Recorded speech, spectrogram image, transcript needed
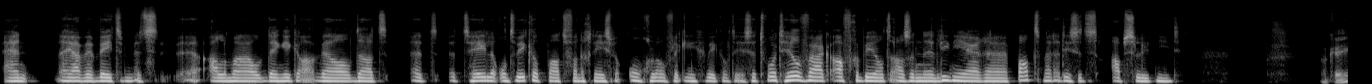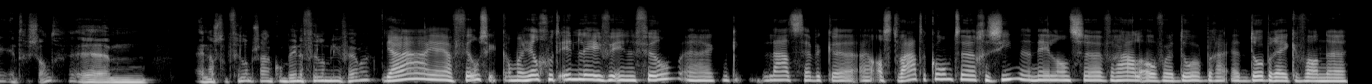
En nou ja, we weten met uh, allemaal, denk ik wel, dat het, het hele ontwikkelpad van de geneesmiddel ongelooflijk ingewikkeld is. Het wordt heel vaak afgebeeld als een lineair pad, maar dat is het dus absoluut niet. Oké, okay, interessant. Um, en als het op films aankomt, ben je een filmliefhebber? Ja, ja, ja, films. Ik kan me heel goed inleven in een film. Uh, ik moet, laatst heb ik uh, Als het water komt gezien. Een Nederlands verhaal over het doorbreken van,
